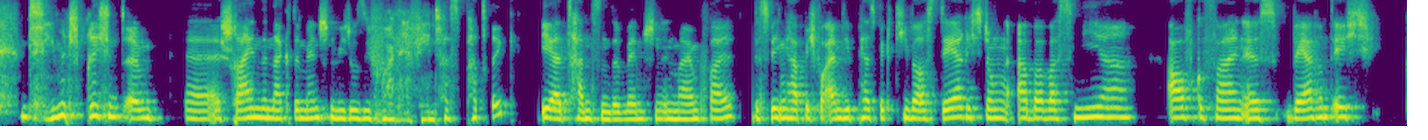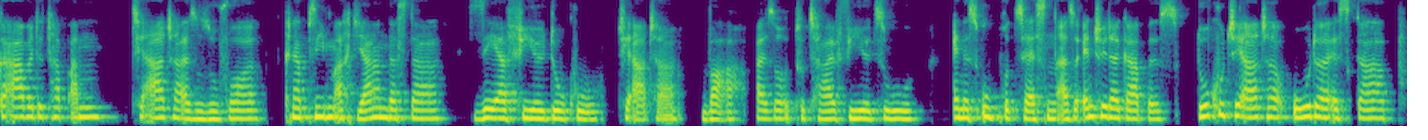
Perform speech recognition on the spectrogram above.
Dementsprechend ähm, äh, schreiende, nackte Menschen, wie du sie vorhin erwähnt hast, Patrick. Eher tanzende Menschen in meinem Fall. Deswegen habe ich vor allem die Perspektive aus der Richtung. Aber was mir aufgefallen ist, während ich gearbeitet habe am Theater, also so vor knapp sieben, acht Jahren, dass da sehr viel Doku-Theater war. Also total viel zu NSU-Prozessen. Also entweder gab es Doku-Theater oder es gab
